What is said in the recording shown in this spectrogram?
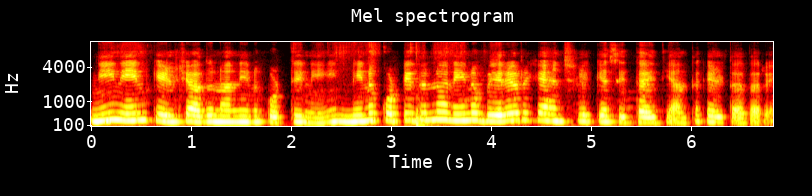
ನೀನೇನ್ ಕೇಳ್ತೀಯ ಅದು ನಾನು ನೀನು ಕೊಡ್ತೀನಿ. ನೀನು ಕೊಟ್ಟಿದ್ದನ್ನು ನೀನು ಬೇರೆಯವರಿಗೆ ಹಂಚಲಿಕ್ಕೆ ಸಿದ್ಧ ಇದೆಯಾ ಅಂತ ಕೇಳ್ತಾ ಇದ್ದಾರೆ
